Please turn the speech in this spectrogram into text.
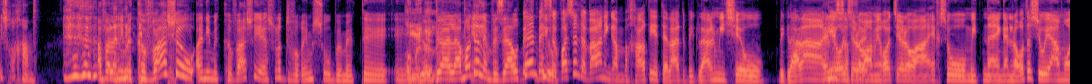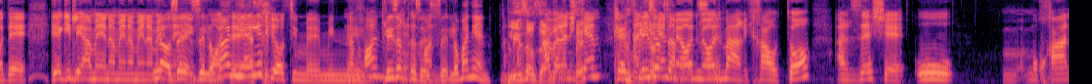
איש חכם. אבל אני מקווה שהוא, אני מקווה שיש לו דברים שהוא באמת אה, אה, יודע. לעמוד כן. עליהם, וזה האותנטיות. בסופו של דבר אני גם בחרתי את אלעד בגלל מי שהוא, בגלל הדעות. שלו, האמירות שלו, איך שהוא מתנהג, אני לא רוצה שהוא יעמוד, אה, יגיד לי אמן, אמן, אמן, אמן. לא, זה, זה לא מעניין. לחיות עם מין נכון, פליזר נכון. כזה, זה לא מעניין. נכון. פליזר זה אבל המרצה? אני כן, כן, אני פליזר כן זה מאוד. מאוד מעריכה אותו על זה שהוא מוכן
